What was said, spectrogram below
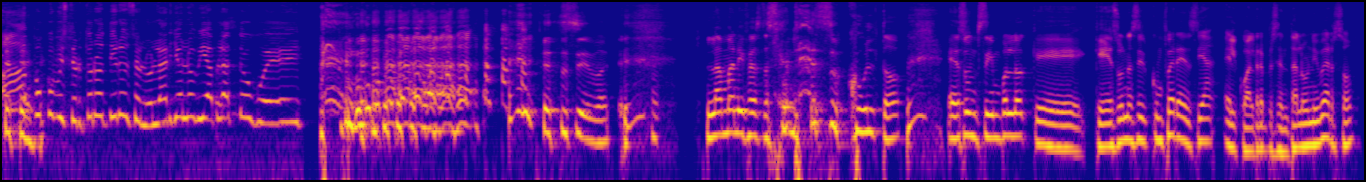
Ah, ¿a poco Mr. Toro tiene un celular? Yo lo vi hablando, güey. Sí. La manifestación de su culto es un símbolo que, que es una circunferencia, el cual representa al universo,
